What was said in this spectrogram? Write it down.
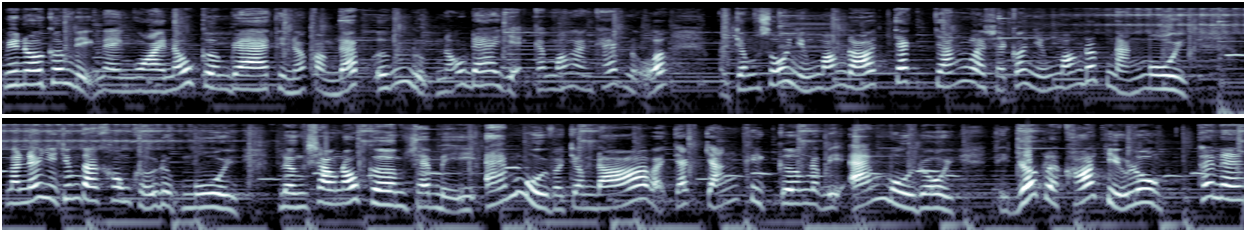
Vì nồi cơm điện này ngoài nấu cơm ra thì nó còn đáp ứng được nấu đa dạng các món ăn khác nữa. Và trong số những món đó chắc chắn là sẽ có những món rất nặng mùi. Mà nếu như chúng ta không khử được mùi, lần sau nấu cơm sẽ bị ám mùi vào trong đó. Và chắc chắn khi cơm đã bị ám mùi rồi thì rất là khó chịu luôn. Thế nên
